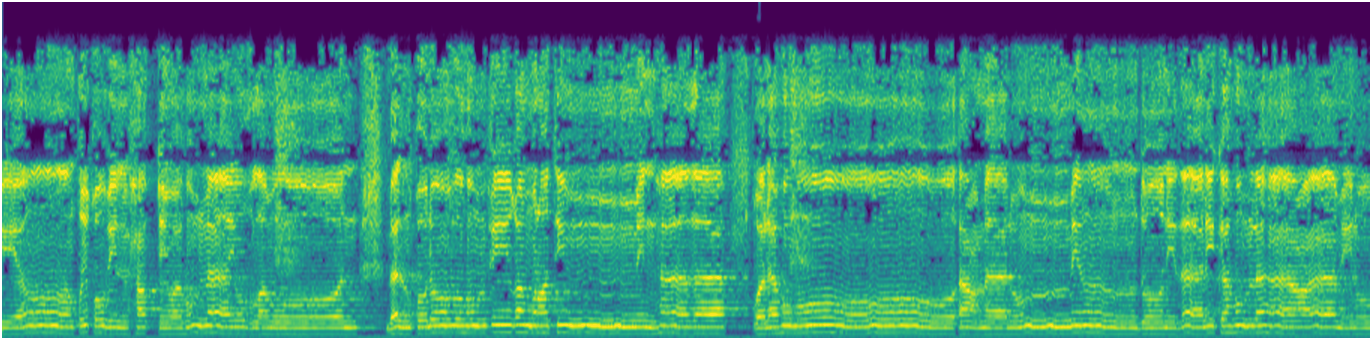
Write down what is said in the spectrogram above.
ينطق بالحق وهم لا يظلمون. بل قلوبهم في غمرة من هذا ولهم أعمال من دون ذلك هم لها عاملون.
